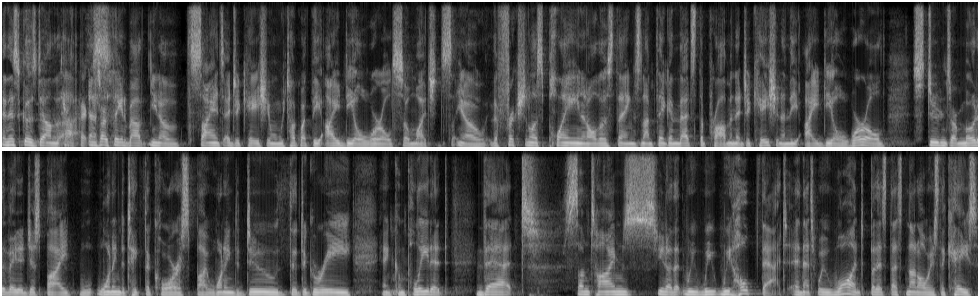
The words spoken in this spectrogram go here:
And this goes down. Topics. and I start thinking about you know science education when we talk about the ideal world so much. It's you know the frictionless plane and all those things. And I'm thinking that's the problem in education. In the ideal world, students are motivated just by w- wanting to take the course, by wanting to do the degree and complete it. That sometimes you know that we we, we hope that and that's what we want, but it's, that's not always the case.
